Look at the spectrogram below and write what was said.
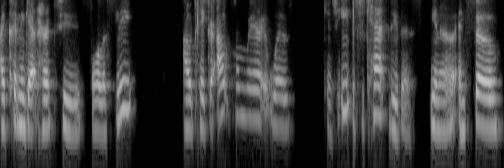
I couldn't get her to fall asleep. I would take her out somewhere. It was, can she eat? She can't do this, you know? And so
